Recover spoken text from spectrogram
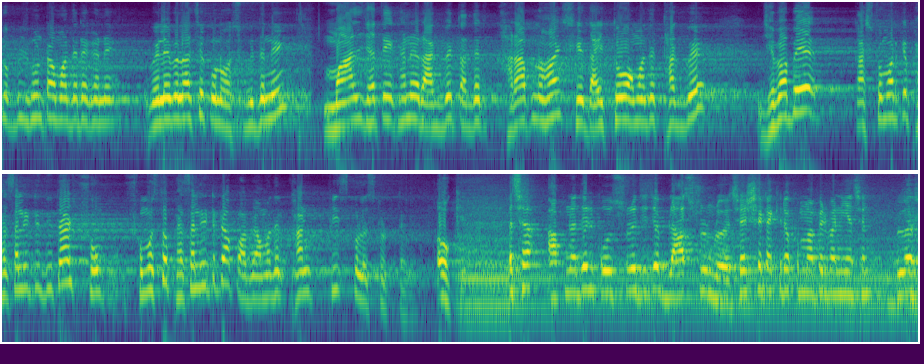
চব্বিশ ঘণ্টা আমাদের এখানে অ্যাভেলেবেল আছে কোনো অসুবিধা নেই। মাল যাতে এখানে রাখবে তাদের খারাপ না হয় সে দায়িত্বও আমাদের থাকবে। যেভাবে কাস্টমারকে ফ্যাসিলিটি দিতে হয় সমস্ত ফ্যাসিলিটিটা পাবে আমাদের খান ফিস কোলেস্টোর থেকে। ওকে আচ্ছা আপনাদের কোল্ড স্টোরেজে যে ব্লাস্ট রুম রয়েছে সেটা কীরকম মাপের বানিয়েছেন? প্লাস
